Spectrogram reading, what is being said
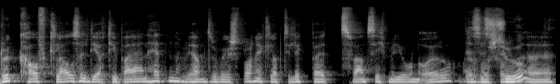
Rückkaufklausel, die auch die Bayern hätten. Wir haben darüber gesprochen. Ich glaube, die liegt bei 20 Millionen Euro. Das also ist schon, true.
